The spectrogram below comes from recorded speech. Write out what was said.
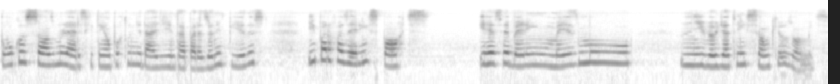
poucas são as mulheres que têm a oportunidade de entrar para as Olimpíadas e para fazerem esportes e receberem o mesmo nível de atenção que os homens.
